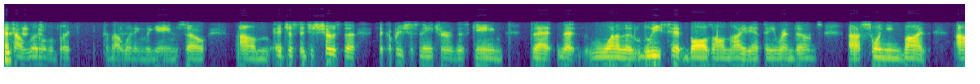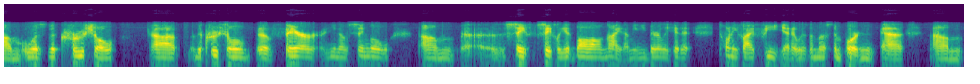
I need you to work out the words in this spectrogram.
that's how little the Braves about winning the game. So um, it just it just shows the the capricious nature of this game. That that one of the least hit balls all night, Anthony Rendon's uh, swinging bunt, um, was the crucial uh, the crucial uh, fair you know single um, uh, safe safely hit ball all night. I mean, he barely hit it 25 feet, yet it was the most important uh, um,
